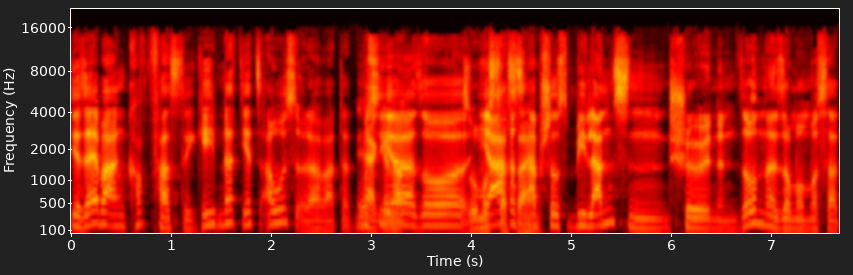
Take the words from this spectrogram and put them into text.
dir selber an den Kopf hast, die geben das jetzt aus oder was? Das muss ja, genau. hier so, so Jahresabschlussbilanzen schönen. So eine Summe muss das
